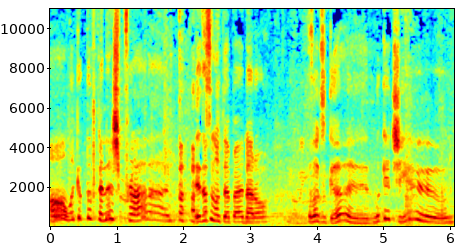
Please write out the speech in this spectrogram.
Oh, look at the finished product. It doesn't look that bad at all. It looks good. Look at you.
